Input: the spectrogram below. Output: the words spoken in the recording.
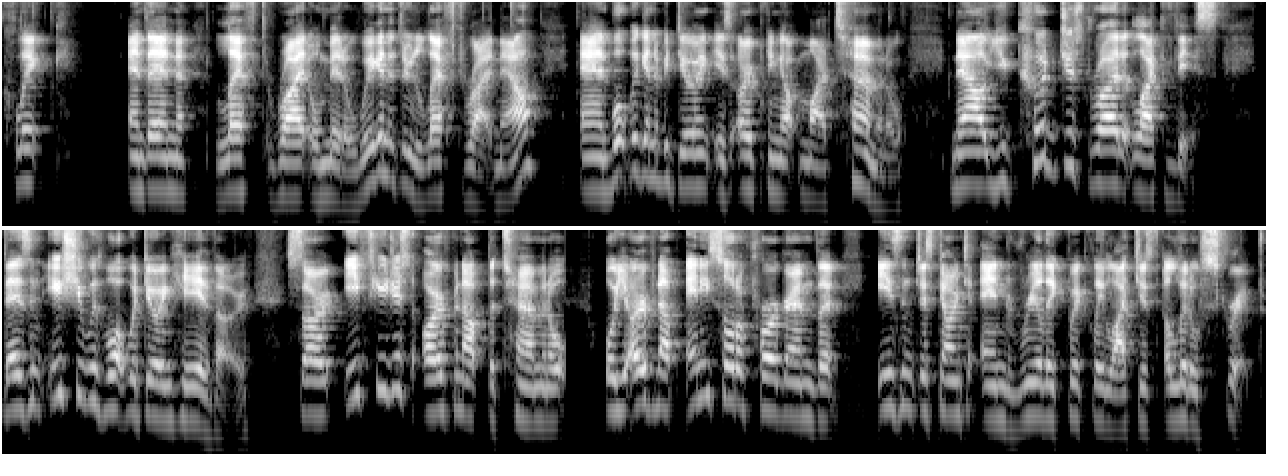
click, and then left, right, or middle. We're going to do left right now, and what we're going to be doing is opening up my terminal. Now, you could just write it like this. There's an issue with what we're doing here, though. So, if you just open up the terminal, or you open up any sort of program that isn't just going to end really quickly like just a little script,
